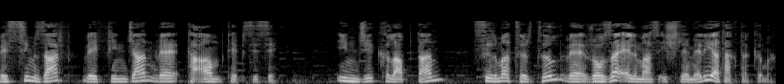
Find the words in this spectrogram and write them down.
ve sim zarf ve fincan ve taam tepsisi. İnci, klaptan, sırma tırtıl ve roza elmas işlemeli yatak takımı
